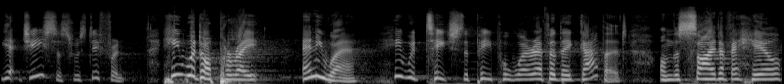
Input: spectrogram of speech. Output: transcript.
Yet Jesus was different. He would operate anywhere. He would teach the people wherever they gathered on the side of a hill,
